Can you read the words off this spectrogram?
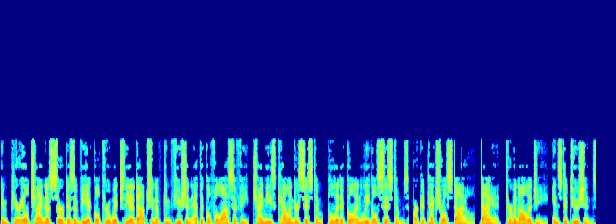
Imperial China served as a vehicle through which the adoption of Confucian ethical philosophy, Chinese calendar system, political and legal systems, architectural style, diet, terminology, institutions,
